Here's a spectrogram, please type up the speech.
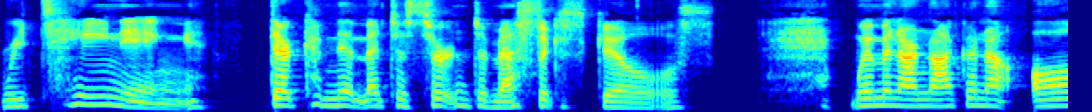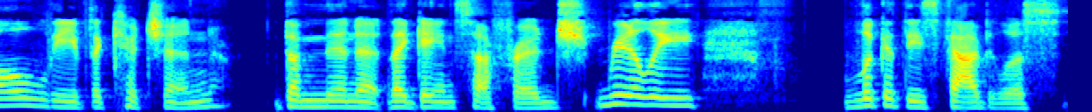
retaining their commitment to certain domestic skills. Women are not going to all leave the kitchen the minute they gain suffrage. Really look at these fabulous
